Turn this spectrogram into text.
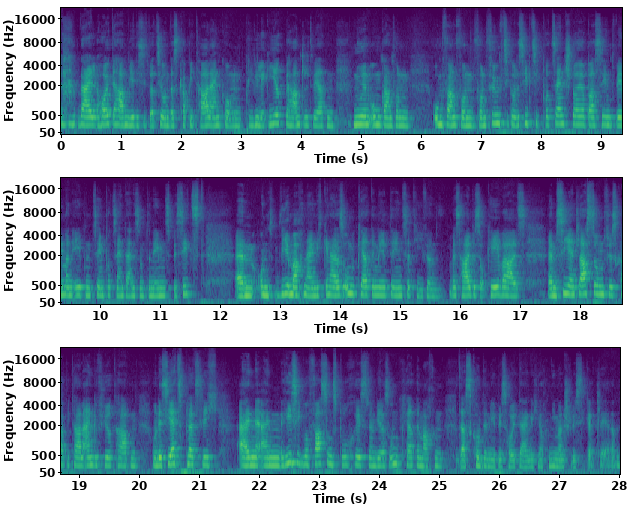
weil heute haben wir die Situation, dass Kapitaleinkommen privilegiert behandelt werden, nur im Umgang von Umfang von, von 50 oder 70 Prozent steuerbar sind, wenn man eben 10 Prozent eines Unternehmens besitzt. Ähm, und wir machen eigentlich genau das Umgekehrte mit der Initiative. Und weshalb es okay war, als ähm, Sie Entlastungen fürs Kapital eingeführt haben und es jetzt plötzlich ein, ein riesiger Verfassungsbruch ist, wenn wir das Umgekehrte machen, das konnte mir bis heute eigentlich noch niemand schlüssig erklären.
